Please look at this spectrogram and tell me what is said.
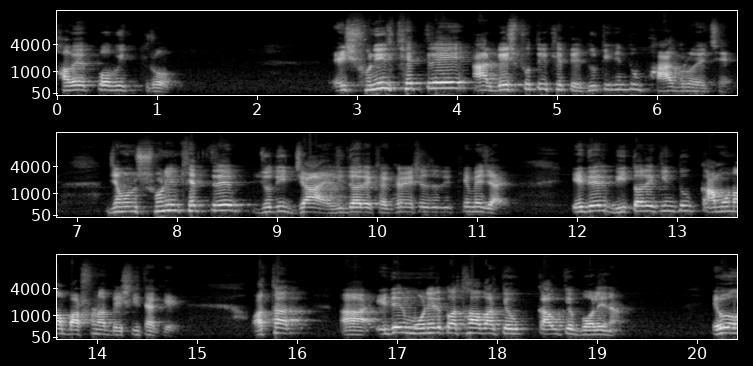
হবে পবিত্র। এই শনির ক্ষেত্রে আর বৃহস্পতির ক্ষেত্রে দুটি কিন্তু ভাগ রয়েছে। যেমন শনির ক্ষেত্রে যদি যায় হৃদয় রেখা এখানে এসে যদি থেমে যায়, এদের ভিতরে কিন্তু কামনা বাসনা বেশি থাকে। অর্থাৎ এদের মনের কথা আবার কেউ কাউকে বলে না। এবং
